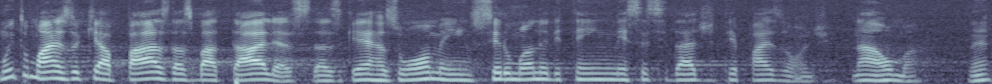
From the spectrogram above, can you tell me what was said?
muito mais do que a paz das batalhas, das guerras, o homem, o ser humano, ele tem necessidade de ter paz onde? Na alma, né?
